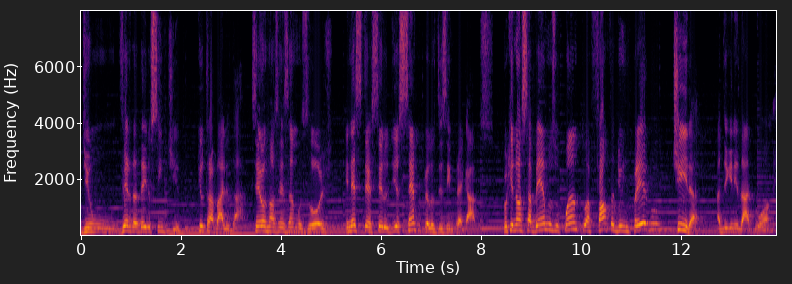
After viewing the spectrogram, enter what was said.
de um verdadeiro sentido que o trabalho dá. Senhor, nós rezamos hoje e nesse terceiro dia sempre pelos desempregados porque nós sabemos o quanto a falta de um emprego tira a dignidade do homem.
